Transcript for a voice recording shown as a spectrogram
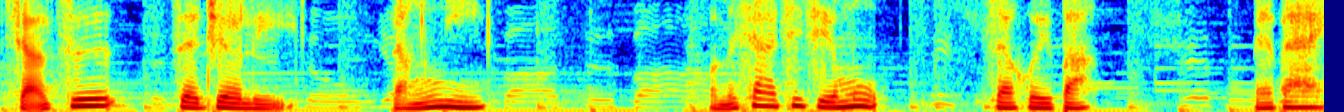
小资在这里等你，我们下期节目再会吧，拜拜。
